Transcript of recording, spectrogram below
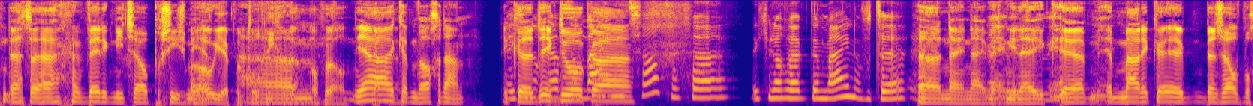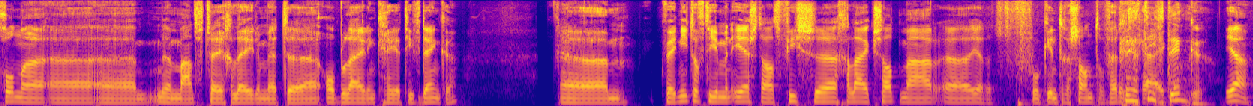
Dat eh, weet ik niet zo precies meer. Oh, je hebt hem toch niet Ehm, gedaan, of wel? Ja, ik heb hem wel gedaan. Weet Ik, je eh, nog ik doe ook. zat? Of, eh, weet je nog welk domein? Of het, nee, nee, weet Nee, ik niet. Nee, weet ik, eh, maar ik, ik ben zelf begonnen eh, eh, een maand of twee geleden met eh, opleiding creatief denken. Ehm, ik weet niet of die in mijn eerste advies gelijk zat, maar eh, ja, dat vond ik interessant om verder te Creatief kijken. denken. Ja.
